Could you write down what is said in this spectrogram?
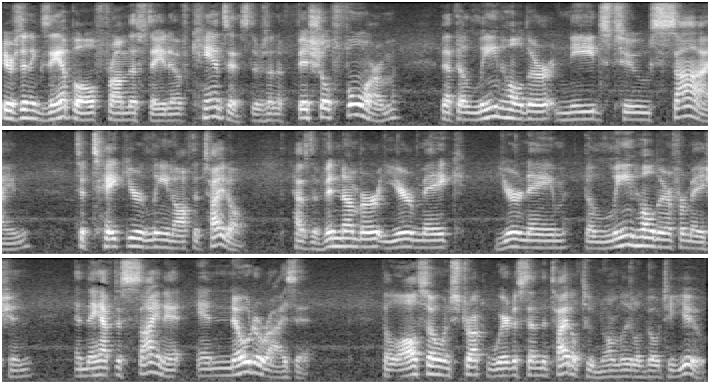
Here's an example from the state of Kansas. There's an official form that the lien holder needs to sign to take your lien off the title. It Has the VIN number, year, make, your name, the lien holder information, and they have to sign it and notarize it. They'll also instruct where to send the title to. Normally, it'll go to you.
